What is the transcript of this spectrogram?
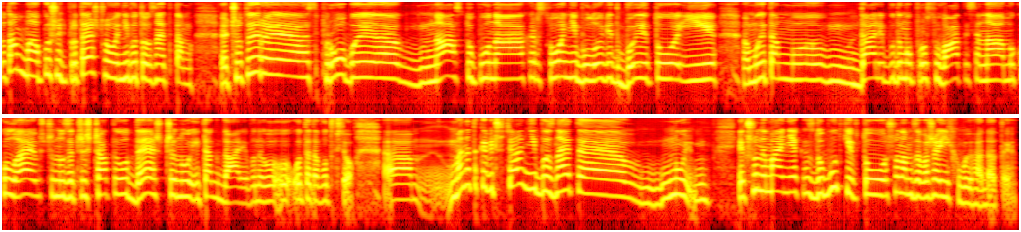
То там пишуть про те, що нібито знаєте, там чотири спроби наступу на Херсоні було відбито, і ми там далі будемо просуватися на Миколаївщину, зачищати Одещину і так далі. Вони от це от все. Е, У мене таке відчуття, ніби знаєте, ну якщо немає ніяких здобутків, то що нам заважає їх вигадати?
